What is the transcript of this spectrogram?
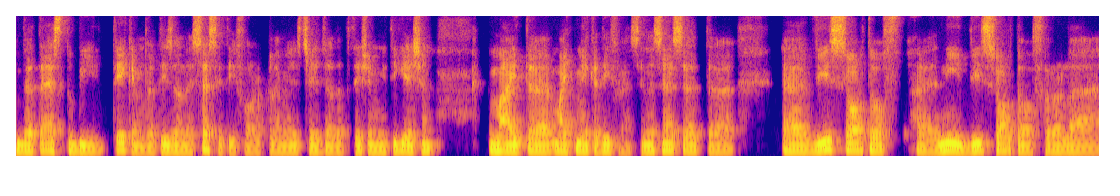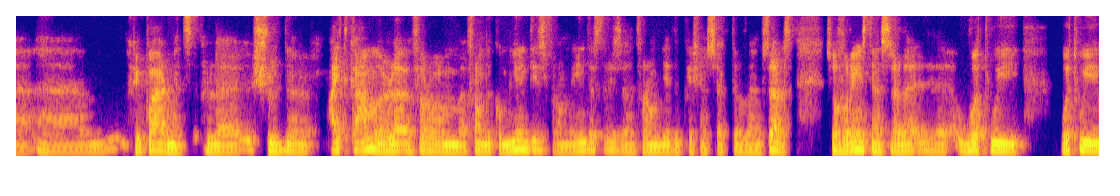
that has to be taken, that is a necessity for climate change adaptation mitigation, might uh, might make a difference in the sense that uh, uh, this sort of uh, need, this sort of uh, um, requirements uh, should might come from from the communities, from the industries, and from the education sector themselves. So, for instance, what we what we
